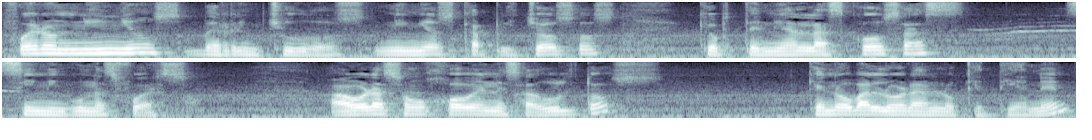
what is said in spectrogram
Fueron niños berrinchudos, niños caprichosos que obtenían las cosas sin ningún esfuerzo. Ahora son jóvenes adultos que no valoran lo que tienen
